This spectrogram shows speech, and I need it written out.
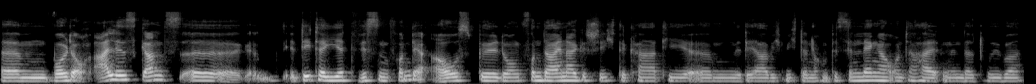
Ähm, wollte auch alles ganz äh, detailliert wissen von der Ausbildung, von deiner Geschichte, Kathi. Ähm, mit der habe ich mich dann noch ein bisschen länger unterhalten darüber.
